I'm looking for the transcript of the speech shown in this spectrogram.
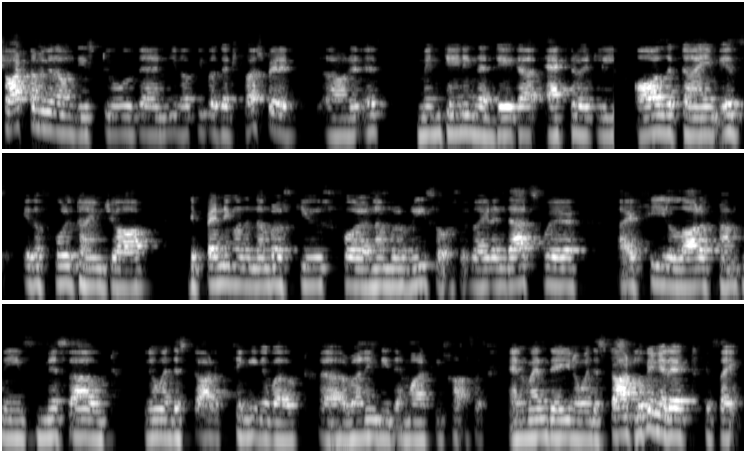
shortcoming around these tools, and you know, people get frustrated around it is maintaining that data accurately all the time is is a full-time job depending on the number of SKUs for a number of resources, right? And that's where I feel a lot of companies miss out, you know, when they start thinking about uh, running these MRP process. And when they, you know, when they start looking at it, it's like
